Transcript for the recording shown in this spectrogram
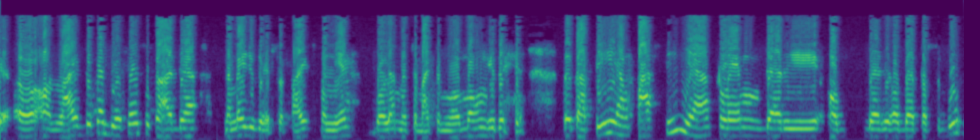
eh, online itu kan biasanya suka ada namanya juga advertisement ya, boleh macam-macam ngomong gitu ya. Tetapi yang pastinya klaim dari ob- dari obat tersebut,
